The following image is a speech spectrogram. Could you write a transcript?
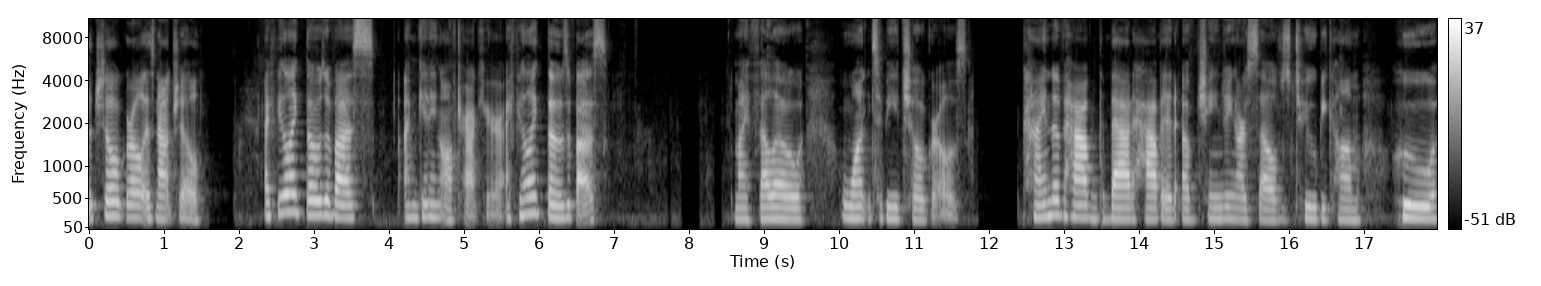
the chill girl is not chill. I feel like those of us, I'm getting off track here. I feel like those of us, my fellow want to be chill girls, kind of have the bad habit of changing ourselves to become who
